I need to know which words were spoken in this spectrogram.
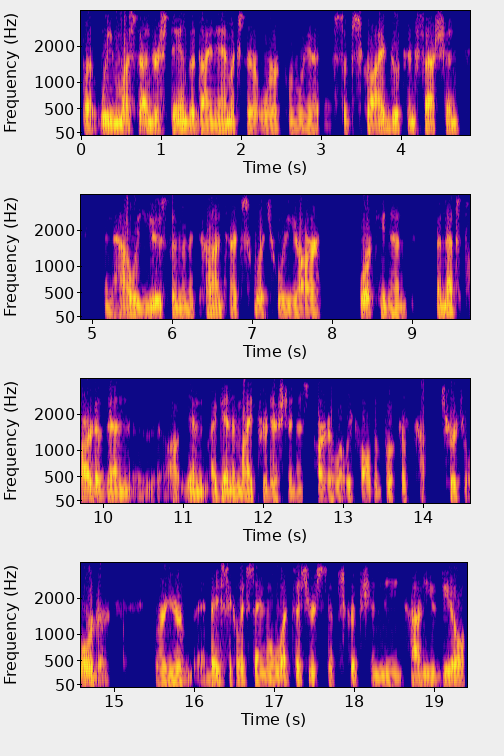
But we must understand the dynamics that are at work when we subscribe to a confession and how we use them in the context which we are working in. And that's part of then, uh, in, again, in my tradition, is part of what we call the Book of Church Order, where you're basically saying, well, what does your subscription mean? How do you deal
